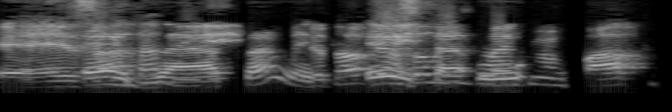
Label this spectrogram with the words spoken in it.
É, exatamente. exatamente. Eu tava pensando Eita, o... um papo.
